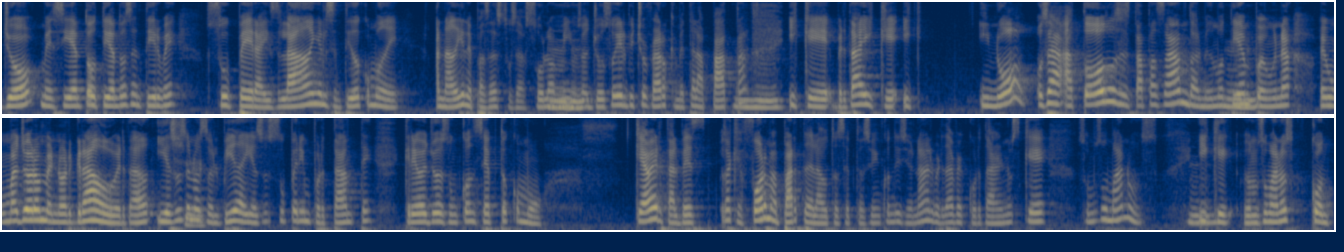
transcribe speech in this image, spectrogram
yo me siento, tiendo a sentirme súper aislada en el sentido como de a nadie le pasa esto, o sea, solo a mí, o sea, yo soy el bicho raro que mete la pata y que, ¿verdad? Y que, y, no, o sea, a todos nos está pasando al mismo tiempo, en, una, en un mayor o menor grado, ¿verdad? Y eso se nos olvida y eso es súper importante, creo yo, es un concepto como que, a ver, tal vez, o sea, que forma parte de la autoaceptación incondicional, ¿verdad? Recordarnos que somos humanos y que somos humanos con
